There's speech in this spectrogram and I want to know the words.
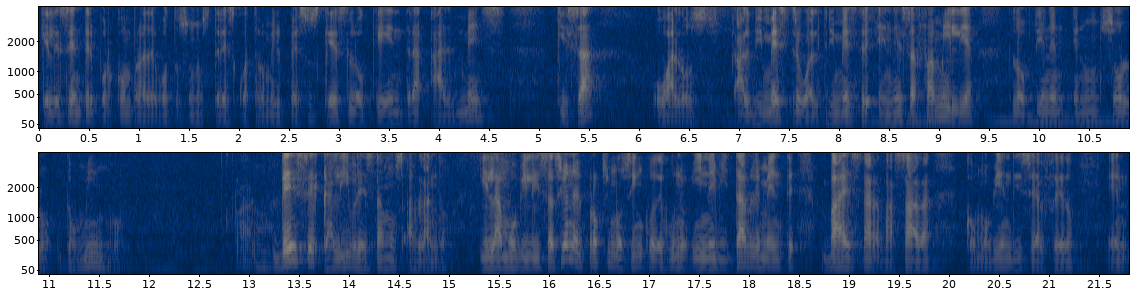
que les entre por compra de votos unos 3, 4 mil pesos, que es lo que entra al mes, quizá, o a los, al bimestre o al trimestre en esa familia, lo obtienen en un solo domingo. De ese calibre estamos hablando. Y la movilización el próximo 5 de junio inevitablemente va a estar basada, como bien dice Alfredo, en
